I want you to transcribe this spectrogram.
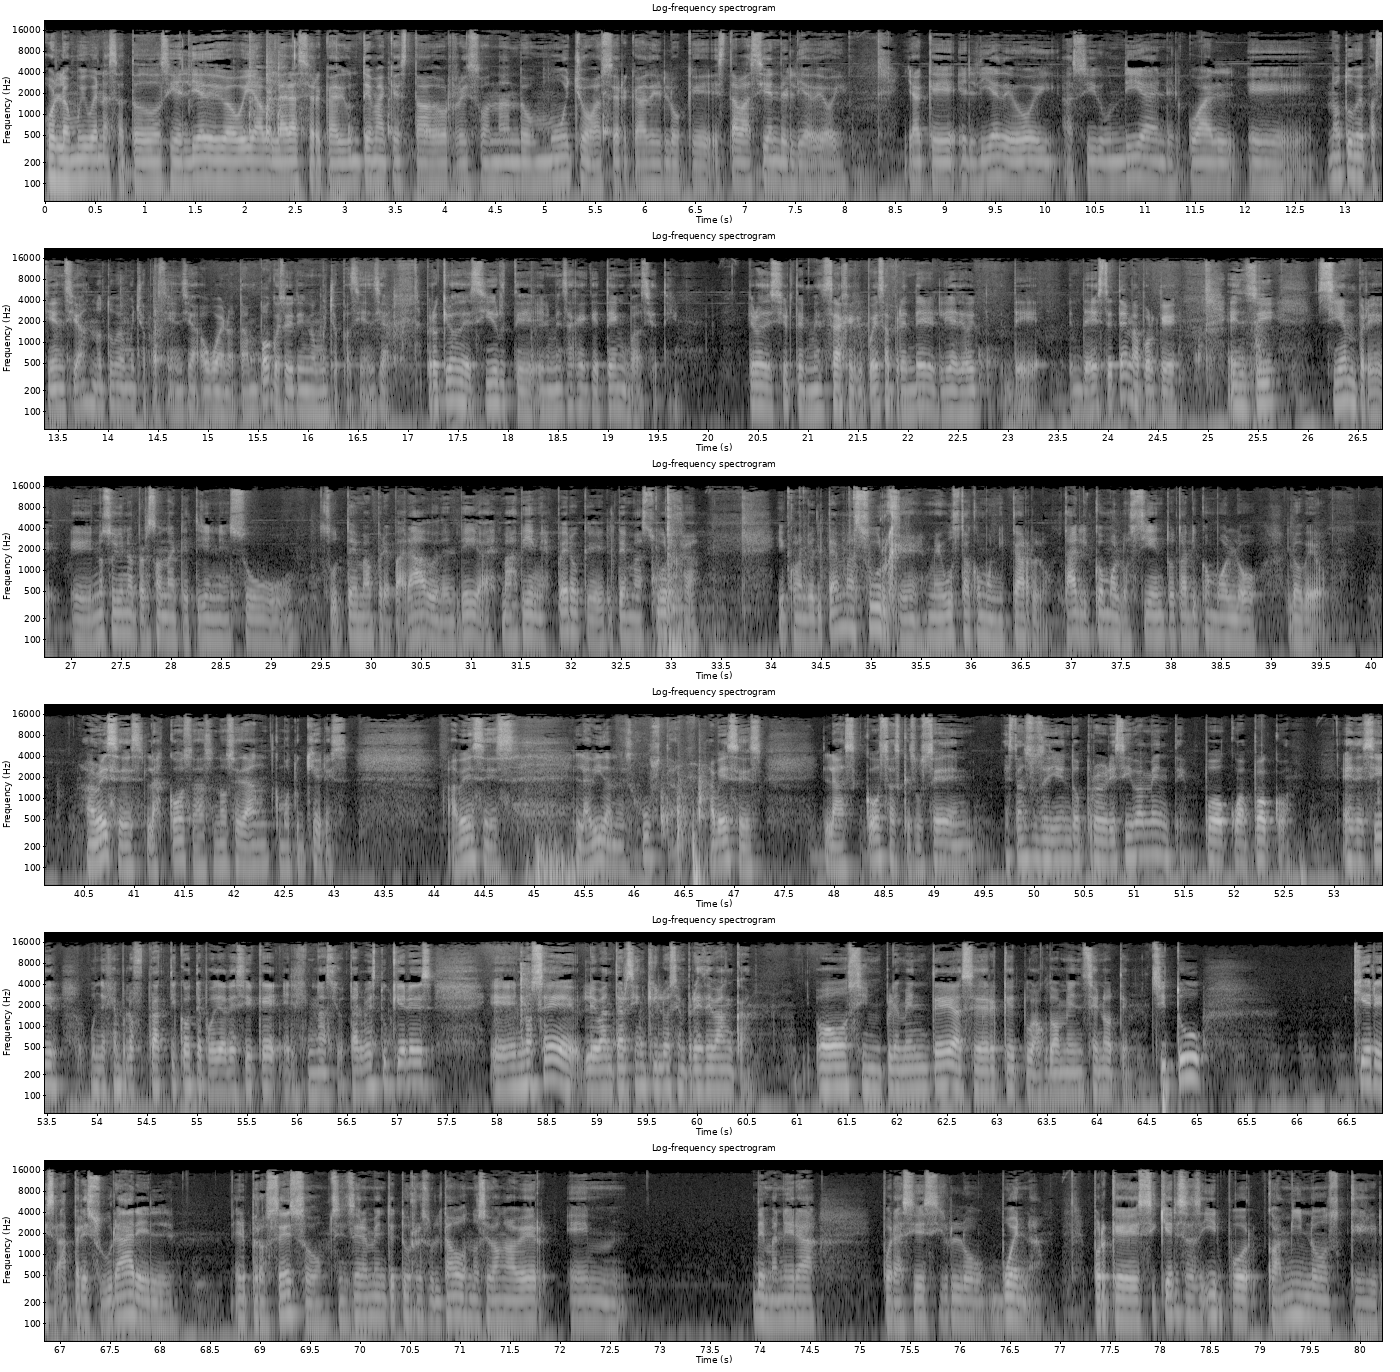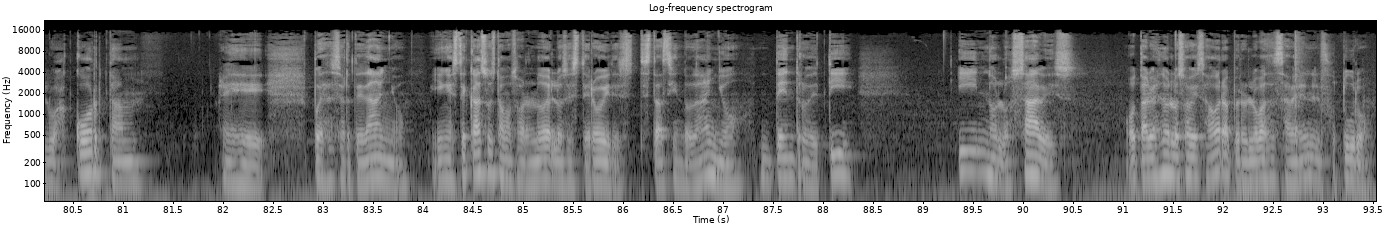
Hola, muy buenas a todos y el día de hoy voy a hablar acerca de un tema que ha estado resonando mucho acerca de lo que estaba haciendo el día de hoy, ya que el día de hoy ha sido un día en el cual eh, no tuve paciencia, no tuve mucha paciencia, o bueno, tampoco estoy teniendo mucha paciencia, pero quiero decirte el mensaje que tengo hacia ti. Quiero decirte el mensaje que puedes aprender el día de hoy de, de este tema, porque en sí siempre eh, no soy una persona que tiene su su tema preparado en el día. Es más bien espero que el tema surja. Y cuando el tema surge, me gusta comunicarlo, tal y como lo siento, tal y como lo, lo veo. A veces las cosas no se dan como tú quieres. A veces la vida no es justa. A veces las cosas que suceden están sucediendo progresivamente, poco a poco. Es decir, un ejemplo práctico te podría decir que el gimnasio. Tal vez tú quieres, eh, no sé, levantar 100 kilos en press de banca o simplemente hacer que tu abdomen se note. Si tú quieres apresurar el, el proceso, sinceramente tus resultados no se van a ver de manera, por así decirlo, buena. Porque si quieres ir por caminos que lo acortan, eh, puedes hacerte daño. Y en este caso estamos hablando de los esteroides. Te está haciendo daño dentro de ti y no lo sabes. O tal vez no lo sabes ahora, pero lo vas a saber en el futuro.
